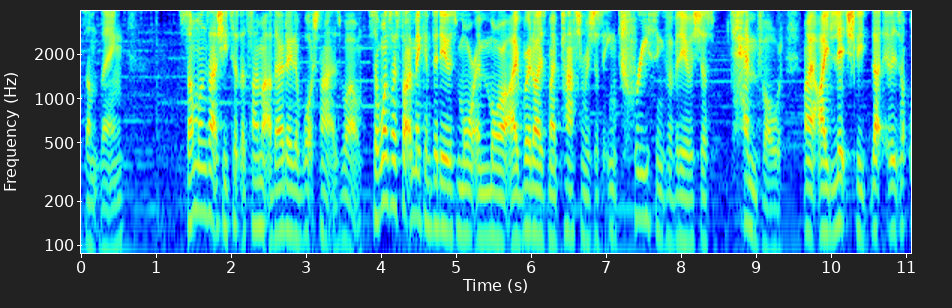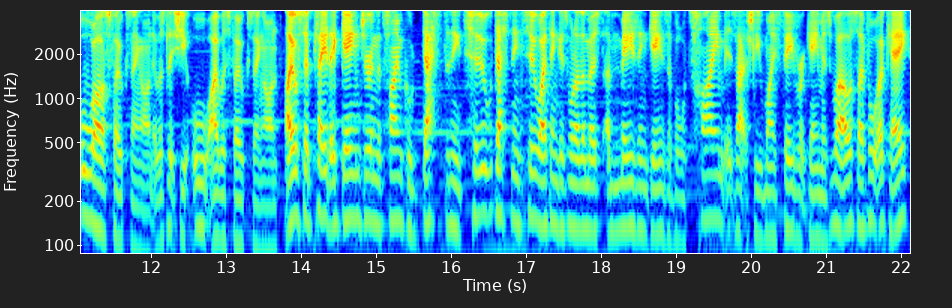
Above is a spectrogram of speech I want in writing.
something someone's actually took the time out of their day to watch that as well. So once I started making videos more and more, I realized my passion was just increasing for videos just tenfold. I, I literally, that is all I was focusing on. It was literally all I was focusing on. I also played a game during the time called Destiny 2. Destiny 2, I think, is one of the most amazing games of all time. It's actually my favorite game as well. So I thought, okay,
